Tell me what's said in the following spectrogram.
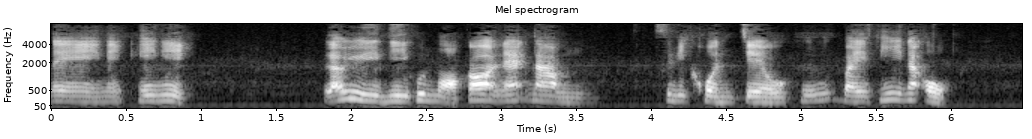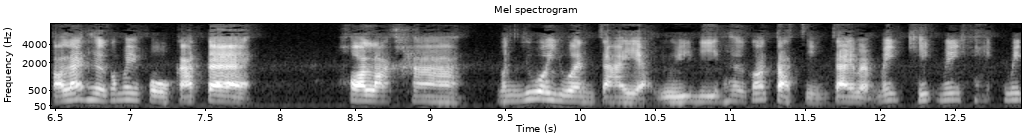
ในในคลินิก แล้วอยู่ดีๆคุณหมอก็แนะนำซิลิโคนเจลคือใบที่หน้าอก ตอนแรกเธอก็ไม่โฟกัสแต่พอราคามันยั่วยวนใจอะอยู่ดีๆเธอก็ตัดสินใจแบบไม่คิดไม่ไม่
